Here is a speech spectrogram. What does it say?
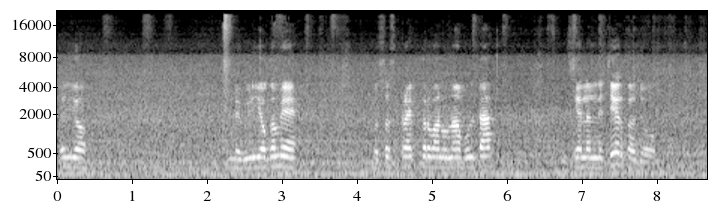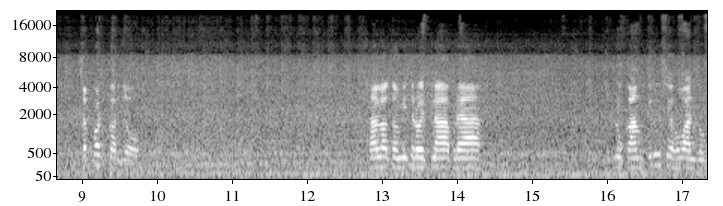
જોઈ તમને વીડિયો ગમે તો સબસ્ક્રાઈબ કરવાનું ના ભૂલતા. ચેનલને શેર કરજો. સપોર્ટ કરજો. ચાલો તો મિત્રો, એટલા આપણે આ એટલું કામ કર્યું છે હવાનું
